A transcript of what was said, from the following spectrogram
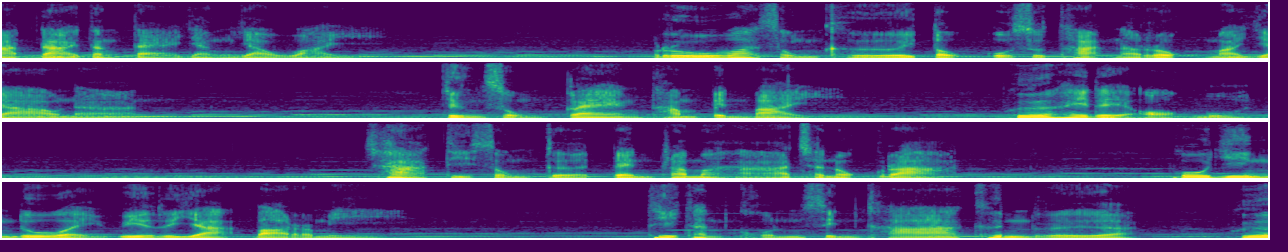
าติได้ตั้งแต่ยังเยาว์วัย รู้ว่าทรงเคยตกอุสุทนรกมายาวนาน จึงส่งแกล้งทำเป็นใบเพื่อให้ได้ออกบวชชาติที่ทรงเกิดเป็นพระมหาชนกราช ผู้ยิ่งด้วยวิริยะบารมี ที่ท่านขนสินค้าขึ้นเรือ เพื่อ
